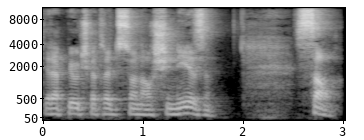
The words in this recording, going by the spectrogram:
terapêutica tradicional chinesa são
